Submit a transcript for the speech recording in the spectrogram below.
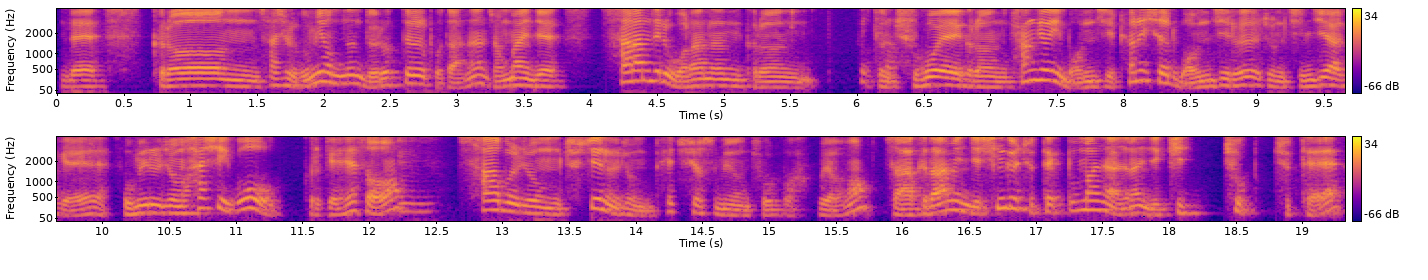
근데 그런 사실 의미 없는 노력들보다는 정말 이제 사람들이 원하는 그런 그렇죠. 어떤 주거의 그런 환경이 뭔지 편의시설이 뭔지를 좀 진지하게 고민을 좀 하시고 그렇게 해서 음. 사업을 좀 추진을 좀 해주셨으면 좋을 것 같고요. 자, 그 다음에 이제 신규 주택뿐만이 아니라 이제 기축 주택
